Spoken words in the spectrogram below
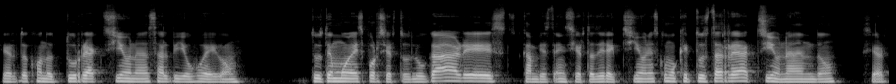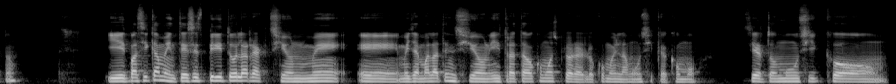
¿cierto? Cuando tú reaccionas al videojuego, tú te mueves por ciertos lugares, cambias en ciertas direcciones, como que tú estás reaccionando, ¿cierto? Y básicamente ese espíritu de la reacción me, eh, me llama la atención y he tratado como explorarlo como en la música, como cierto músico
